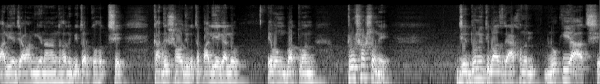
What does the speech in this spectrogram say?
পালিয়ে যাওয়া নিয়ে নানান ধরনের বিতর্ক হচ্ছে, কাদের সহযোগিতা পালিয়ে গেল এবং বর্তমান প্রশাসনে যে দুর্নীতিবাজরা এখনও লুকিয়ে আছে,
